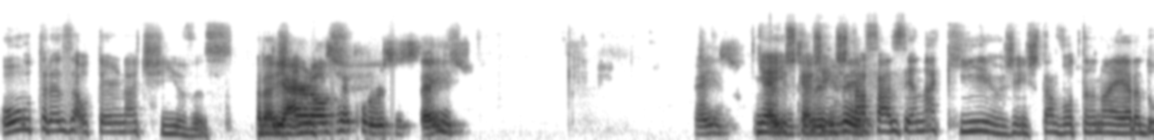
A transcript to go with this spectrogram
outras alternativas. Criar gente. novos recursos, é isso. É isso. E é isso que a gente está fazendo aqui. A gente está voltando à era do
